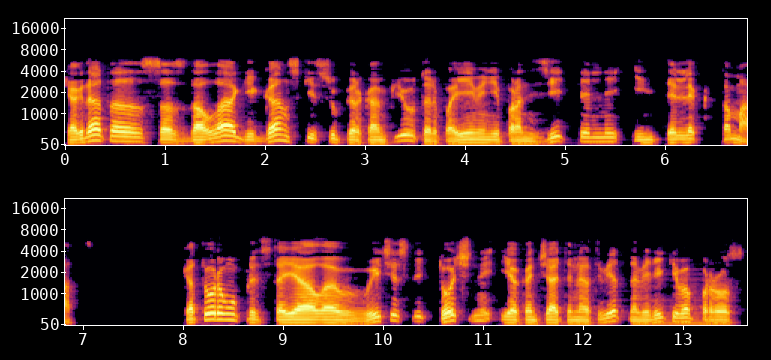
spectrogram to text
когда-то создала гигантский суперкомпьютер по имени Пронзительный интеллектомат которому предстояло вычислить точный и окончательный ответ на великий вопрос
